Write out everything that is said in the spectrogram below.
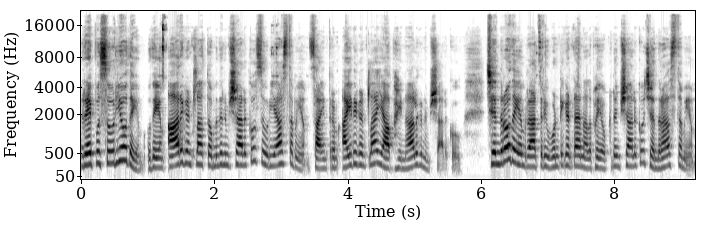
రేపు సూర్యోదయం ఉదయం ఆరు గంటల తొమ్మిది నిమిషాలకు సూర్యాస్తమయం సాయంత్రం ఐదు గంటల యాభై నాలుగు నిమిషాలకు. చంద్రోదయం రాత్రి ఒంటి గంట నలభై ఒక్క నిమిషాలకు చంద్రాస్తమయం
